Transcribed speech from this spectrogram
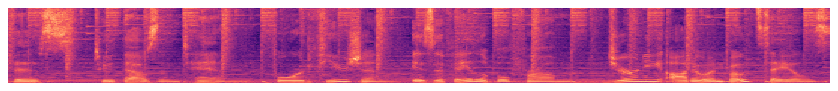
This 2010 Ford Fusion is available from Journey Auto and Boat Sales.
